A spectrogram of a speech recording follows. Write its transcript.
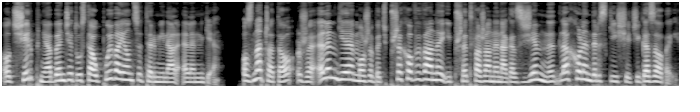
Od sierpnia będzie tu stał pływający terminal LNG. Oznacza to, że LNG może być przechowywany i przetwarzany na gaz ziemny dla holenderskiej sieci gazowej.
